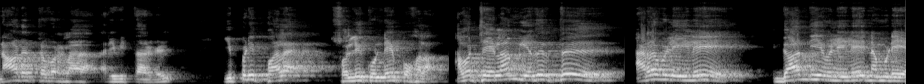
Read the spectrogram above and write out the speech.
நாடற்றவர்களாக அறிவித்தார்கள். இப்படி பல சொல்லிக்கொண்டே போகலாம். அவற்றையெல்லாம் எதிர்த்து அறவழியிலே காந்திய வழியிலே நம்முடைய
